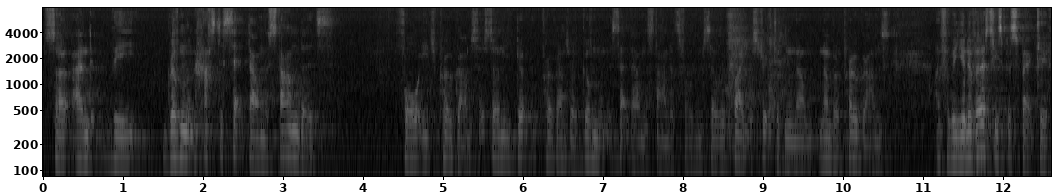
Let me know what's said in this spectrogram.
So, and the government has to set down the standards for each program. So it's only programs where government has set down the standards for them. So we're quite restricted in the num number of programs. And from a university's perspective,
